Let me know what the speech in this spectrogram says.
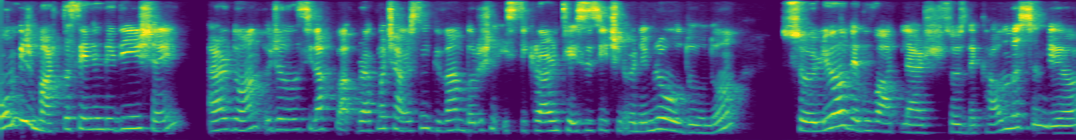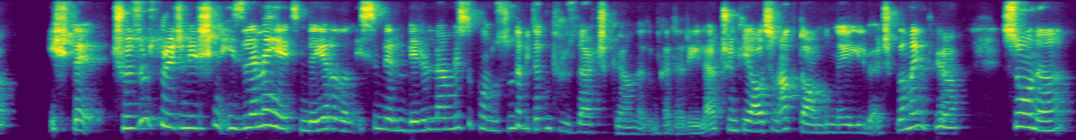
11 Mart'ta senin dediğin şey Erdoğan Öcalan'ın silah bırakma çağrısının güven, barışın, istikrarın tesisi için önemli olduğunu söylüyor ve bu vaatler sözde kalmasın diyor. İşte çözüm sürecine ilişkin izleme heyetinde yer alan isimlerin belirlenmesi konusunda bir takım pürüzler çıkıyor anladığım kadarıyla. Çünkü Yalçın Akdoğan bununla ilgili bir açıklama yapıyor. Sonra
